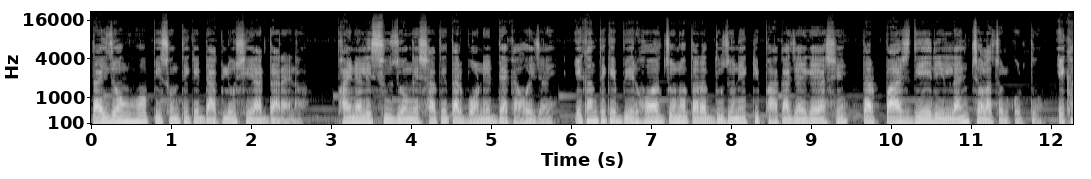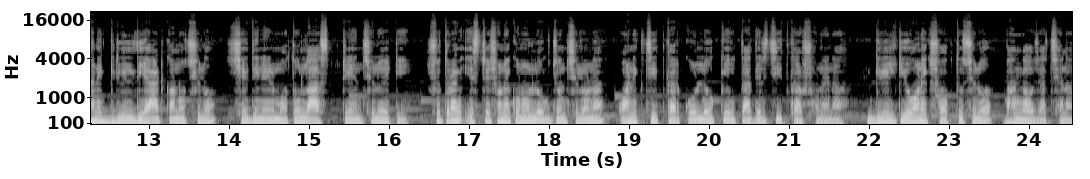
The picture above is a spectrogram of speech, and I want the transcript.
তাই জংহো পিছন থেকে ডাকলেও সে আর দাঁড়ায় না। ফাইনালি সুজং এর সাথে তার বনের দেখা হয়ে যায়। এখান থেকে বের হওয়ার জন্য তারা দুজনে একটি ফাঁকা জায়গায় আসে। তার পাশ দিয়ে রেল লাইন চলাচল করত। এখানে গ্রিল দিয়ে আটকানো ছিল। সেদিনের মতো লাস্ট ট্রেন ছিল এটি। সুতরাং স্টেশনে কোনো লোকজন ছিল না। অনেক চিৎকার করলেও কেউ তাদের চিৎকার শোনে না। গ্রিলটিও অনেক শক্ত ছিল, ভাঙাও যাচ্ছে না।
